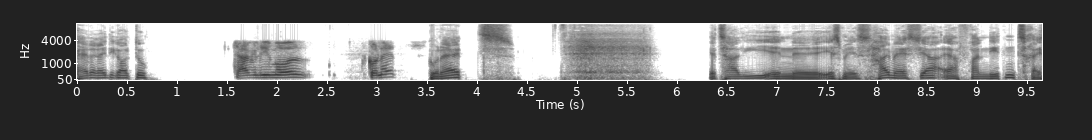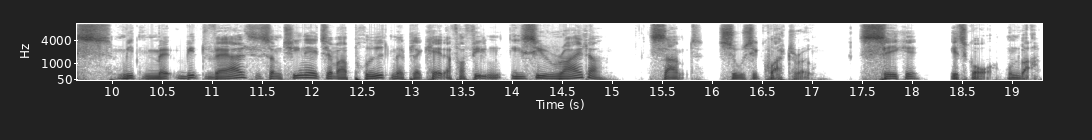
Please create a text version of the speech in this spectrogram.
Ha' det rigtig godt, du. Tak lige måde. Godnat. Godnat. Jeg tager lige en uh, sms. Hej Mads, jeg er fra 1960. Mit, mit værelse som teenager var prydet med plakater fra filmen Easy Rider samt Susie Quattro. Sikke et skår hun var.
